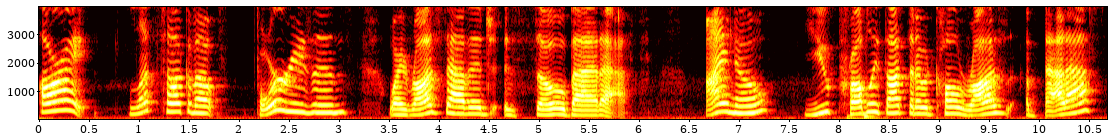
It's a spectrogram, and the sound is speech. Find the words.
All right, let's talk about four reasons why Roz Savage is so badass. I know you probably thought that I would call Roz a badass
